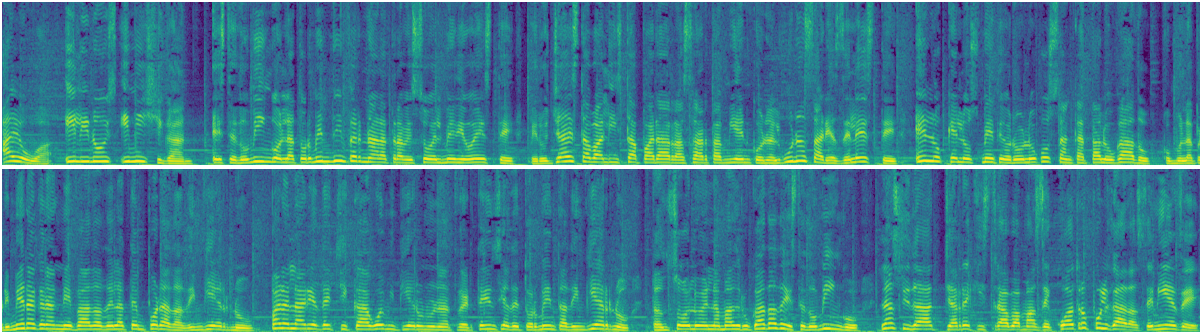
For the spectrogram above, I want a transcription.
Iowa, Illinois y Michigan. Este domingo la tormenta invernal atravesó el medio oeste, pero ya estaba lista para arrasar también con algunas áreas del este, en lo que los meteorólogos han catalogado como la primera gran nevada de la temporada de invierno. Para el área de Chicago emitieron una advertencia de tormenta de invierno Tan solo en la madrugada de este domingo, la ciudad ya registraba más de 4 pulgadas de nieve.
